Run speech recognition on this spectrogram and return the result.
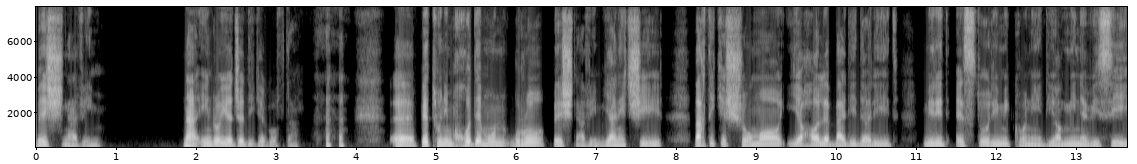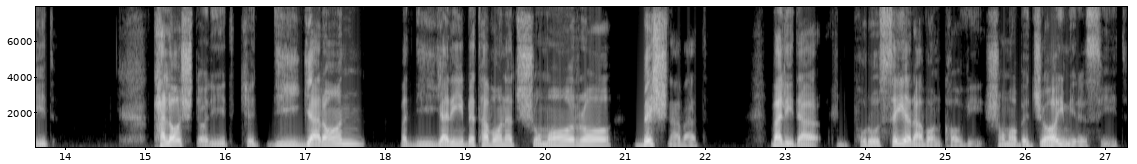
بشنویم. نه این رو یه جا دیگه گفتم. بتونیم خودمون رو بشنویم. یعنی چی؟ وقتی که شما یه حال بدی دارید میرید استوری می‌کنید یا می‌نویسید تلاش دارید که دیگران و دیگری بتواند شما را بشنود. ولی در پروسه روانکاوی شما به جایی می‌رسید.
